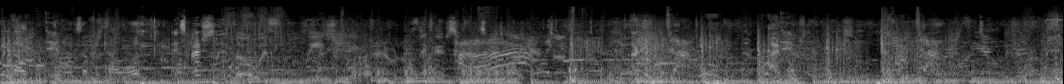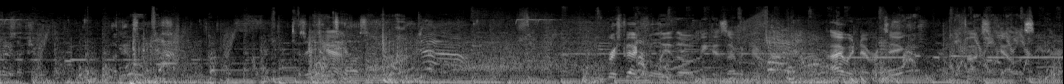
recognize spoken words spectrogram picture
Without you know, except for Kalos. Especially though with Luigi. I don't think I've seen this guy play it. So. Respectfully though, because I would never, I would never take Toxic Alice either.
